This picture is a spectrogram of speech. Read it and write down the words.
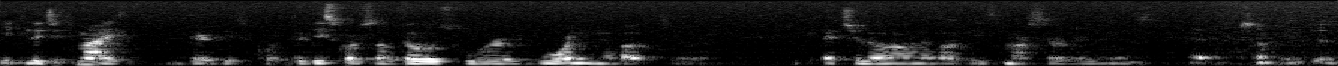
it legitimized their discourse, the discourse of those who were warning about uh, Echelon, about these mass surveillance. Something to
